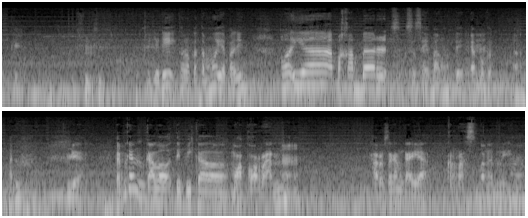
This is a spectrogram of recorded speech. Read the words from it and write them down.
oke Gitu. jadi kalau ketemu ya paling oh iya apa kabar Se- selesai banget deh eh, Hmm. aduh Iya. Tapi kan kalau tipikal motoran Heeh. harusnya kan kayak keras banget nih Heeh.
